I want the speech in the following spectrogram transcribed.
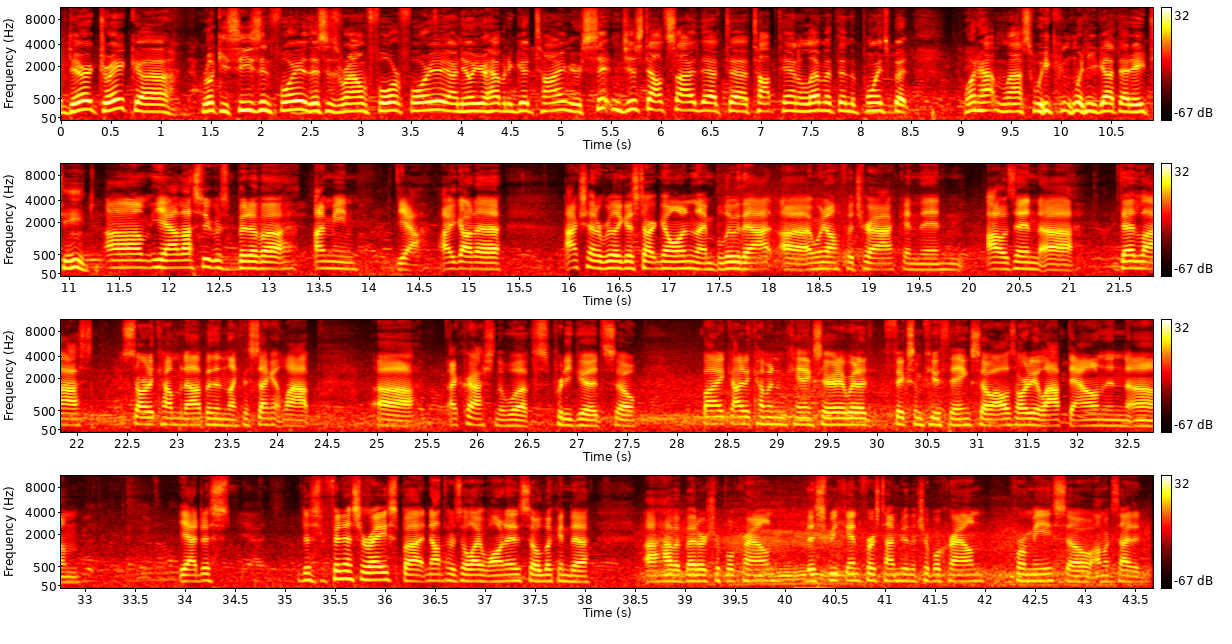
Well, Derek Drake, uh, rookie season for you. This is round four for you. I know you're having a good time. You're sitting just outside that uh, top 10, 11th in the points, but what happened last week when you got that 18th? Um, yeah, last week was a bit of a, I mean, yeah, I got a, actually had a really good start going and I blew that. Uh, I went off the track and then I was in uh, dead last, started coming up, and then like the second lap, uh, I crashed in the whoops pretty good. So bike. I had to come in the mechanics area. We had to fix a few things, so I was already a lap down, and um, yeah, just just finish the race, but not the result I wanted. So looking to uh, have a better triple crown this weekend. First time doing the triple crown for me, so I'm excited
